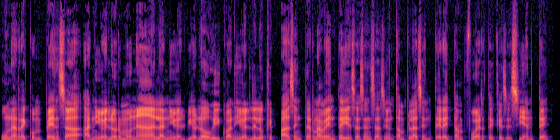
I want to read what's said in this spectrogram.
una recompensa a nivel hormonal, a nivel biológico, a nivel de lo que pasa internamente y esa sensación tan placentera y tan fuerte que se siente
